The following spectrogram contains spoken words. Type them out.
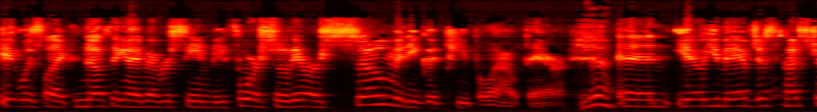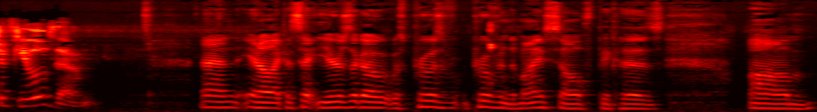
it was like nothing I've ever seen before. So there are so many good people out there. Yeah. And you know, you may have just touched a few of them. And you know, like I said years ago, it was prov- proven to myself because um,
